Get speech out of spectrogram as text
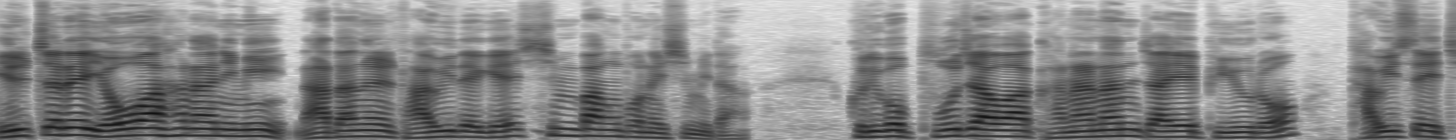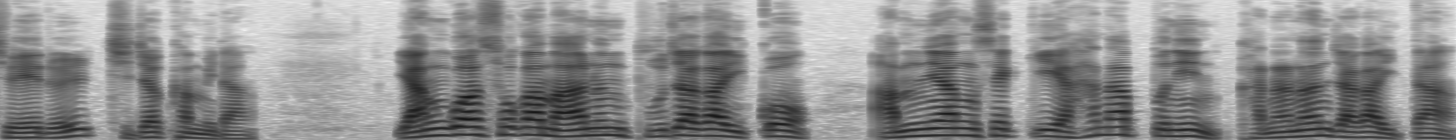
1절에 여호와 하나님이 나단을 다윗에게 신방 보내십니다. 그리고 부자와 가난한 자의 비유로 다윗의 죄를 지적합니다. 양과 소가 많은 부자가 있고 암양 새끼 하나뿐인 가난한 자가 있다.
